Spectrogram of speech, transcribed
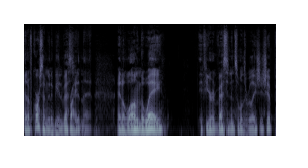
and of course I'm going to be invested Right. in that. And along the way, if you're invested in someone's relationship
